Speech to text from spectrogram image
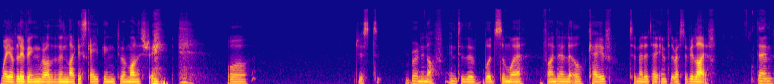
way of living rather than like escaping to a monastery or just running off into the woods somewhere and finding a little cave to meditate in for the rest of your life, then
